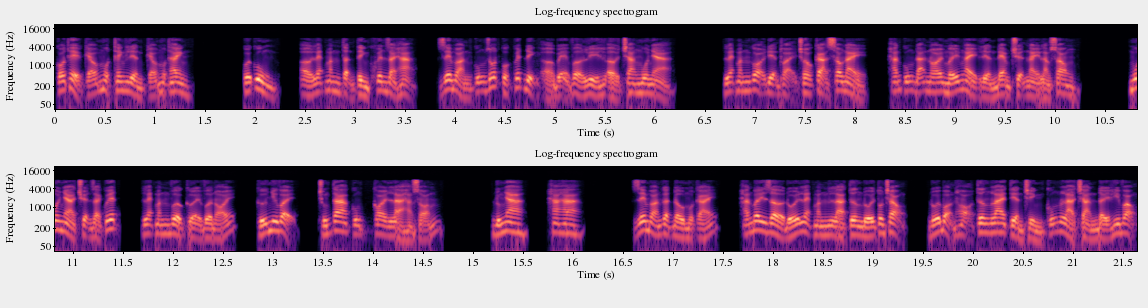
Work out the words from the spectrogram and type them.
có thể kéo một thanh liền kéo một thanh. Cuối cùng, ở lét măn tận tình khuyên giải hạn dê bản cũng rốt cuộc quyết định ở bệ vợ lì ở trang mua nhà. Lét măn gọi điện thoại cho cả sau này, hắn cũng đã nói mấy ngày liền đem chuyện này làm xong. Mua nhà chuyện giải quyết lét măn vừa cười vừa nói, cứ như vậy, chúng ta cũng coi là hàng xóm đúng nha, ha ha. Dê đoán gật đầu một cái, hắn bây giờ đối lẹt măn là tương đối tôn trọng, đối bọn họ tương lai tiền trình cũng là tràn đầy hy vọng,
